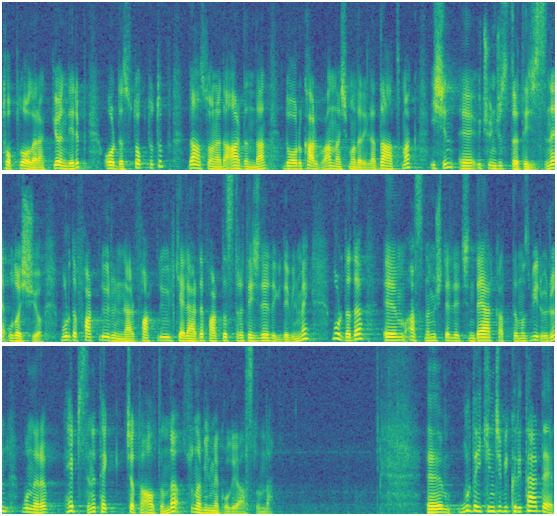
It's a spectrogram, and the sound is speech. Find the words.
toplu olarak gönderip orada stok tutup daha sonra da ardından doğru kargo anlaşmalarıyla dağıtmak işin e, üçüncü stratejisine ulaşıyor. Burada farklı ürünler, farklı ülkelerde farklı stratejileri de güdebilmek. Burada da e, aslında müşteriler için değer kattığımız bir ürün bunları hepsini tek çatı altında sunabilmek oluyor aslında. Burada ikinci bir kriter de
